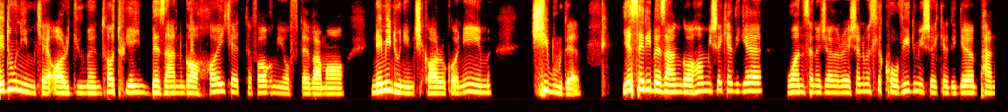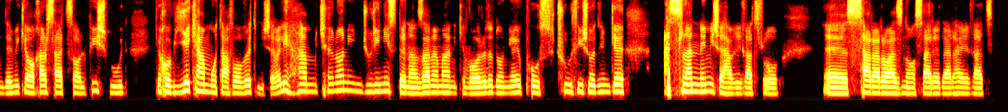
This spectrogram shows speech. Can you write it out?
بدونیم که argument ها توی این بزنگاه هایی که اتفاق میفته و ما نمی‌دونیم چی کار رو کنیم چی بوده؟ یه سری بزنگاه ها میشه که دیگه once in a generation مثل کووید میشه که دیگه پندمی که آخر 100 سال پیش بود که خب یکم متفاوت میشه. ولی همچنان اینجوری نیست به نظر من که وارد دنیای پست تروثی شدیم که اصلا نمیشه حقیقت رو سره رو از ناسره در حقیقت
